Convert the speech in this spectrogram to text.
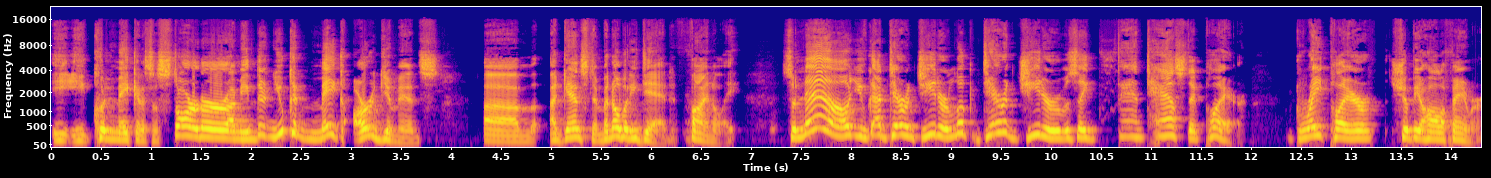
He, he couldn't make it as a starter. I mean, there, you could make arguments um, against him, but nobody did. Finally, so now you've got Derek Jeter. Look, Derek Jeter was a fantastic player, great player, should be a Hall of Famer.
